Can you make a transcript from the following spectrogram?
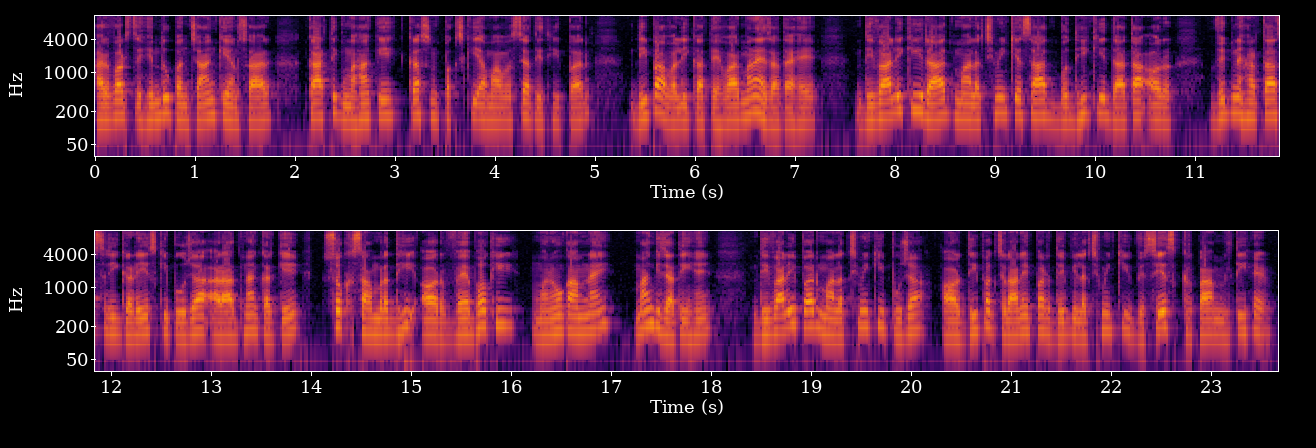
हर वर्ष हिंदू पंचांग के अनुसार कार्तिक माह के कृष्ण पक्ष की अमावस्या तिथि पर दीपावली का त्यौहार मनाया जाता है। दिवाली की रात माँ लक्ष्मी के साथ बुद्धि की दाता और विघ्नहर्ता श्री गणेश की पूजा, आराधना करके सुख, समृद्धि और वैभव की मनोकामनाएँ मांगी जाती हैं। दिवाली पर माँ लक्ष्मी की पूजा और दीपक जलाने पर देवी लक्ष्मी की विशेष कृपा मिलती है।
